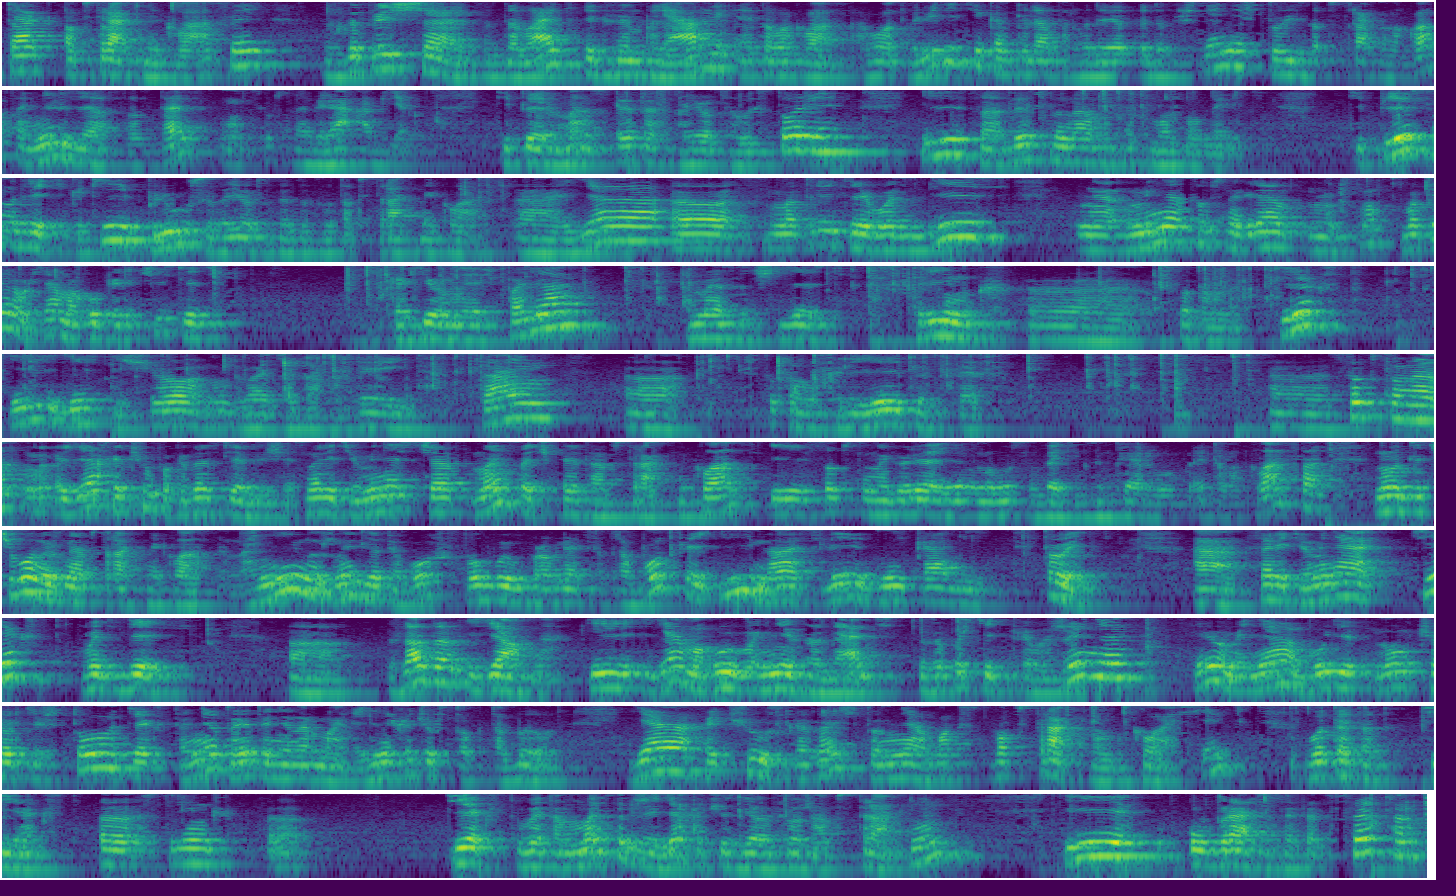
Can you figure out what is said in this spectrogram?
Итак, абстрактные классы запрещает создавать экземпляры этого класса. Вот, вы видите, компилятор выдает предупреждение, что из абстрактного класса нельзя создать, собственно говоря, объект. Теперь у нас это остается в истории, и, соответственно, это можно удалить. Теперь смотрите, какие плюсы дает вот этот вот абстрактный класс. А, я, э, смотрите, вот здесь э, у меня, собственно говоря, ну, во-первых, я могу перечислить, какие у меня есть поля. Message есть string, э, что там у нас, текст. И есть еще, ну давайте так, date, time, что там created at. А, собственно, я хочу показать следующее. Смотрите, у меня сейчас message это абстрактный класс, и, собственно говоря, я не могу создать экземпляр этого класса. Но для чего нужны абстрактные классы? Они нужны для того, чтобы управлять разработкой и наследниками. То есть, а, смотрите, у меня текст вот здесь а, задан явно, и я могу его не задать, запустить приложение, и у меня будет, ну, черти что, текста нету, это ненормально. Я не хочу, чтобы это было. Я хочу сказать, что у меня в, абстрактном классе вот этот текст, э, string, э, текст в этом месседже я хочу сделать тоже абстрактным. И убрать вот этот setter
